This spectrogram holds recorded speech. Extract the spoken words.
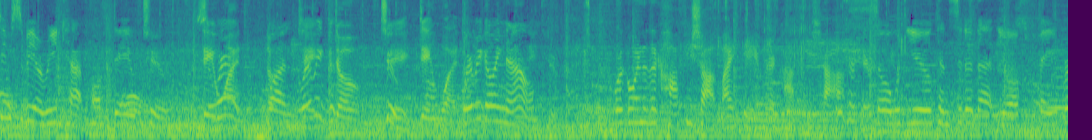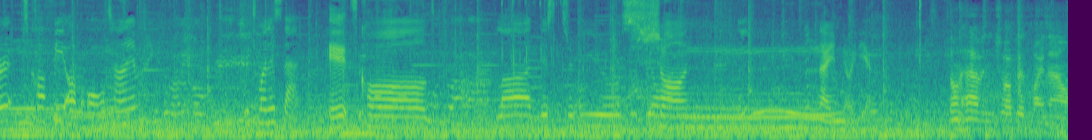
seems to be a recap of day two. Day where- one. No, one. Where day, we go- do- two. Day, day um, one. Where are we going now? We're going to the coffee shop, my favorite coffee shop. So would you consider that your favorite coffee of all time? Which one is that? It's called La Distribution. I have no idea. Don't have any chocolate right now.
